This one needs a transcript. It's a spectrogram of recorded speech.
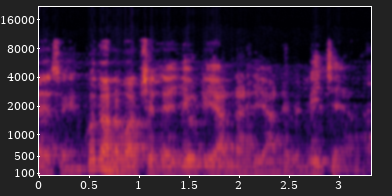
လဲဆိုရင်ကိုယ်တဏ္ဍမှာဖြစ်တဲ့ယုတ်တရားနံတရားနဲ့ပဲလေ့ကျင့်ရတာ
